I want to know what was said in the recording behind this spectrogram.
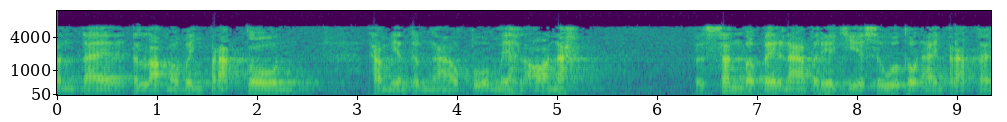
ប៉ុន្តែត្រឡប់មកវិញប្រាប់កូន ថាមានកងៅពួមាសល្អណាស់ប្រសិនបើពេលណាបរិជាសួរកូនឯងប្រាប់ទៅ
